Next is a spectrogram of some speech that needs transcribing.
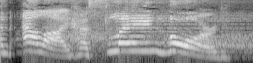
An ally has slain Lord!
